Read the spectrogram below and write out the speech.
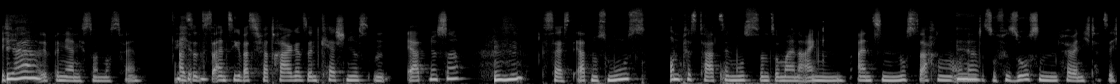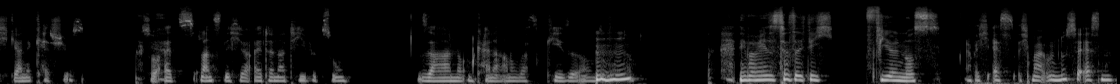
Ich ja. bin ja nicht so ein Nussfan. Also das Einzige, was ich vertrage, sind Cashews und Erdnüsse. Mhm. Das heißt Erdnussmus und Pistazienmus sind so meine eigenen einzelnen Nusssachen. Und ja. so für Soßen verwende ich tatsächlich gerne Cashews. So als pflanzliche Alternative zu Sahne und keine Ahnung was, Käse und so mhm. Nee, bei mir ist es tatsächlich viel Nuss. Aber ich esse, ich mag Nüsse essen.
